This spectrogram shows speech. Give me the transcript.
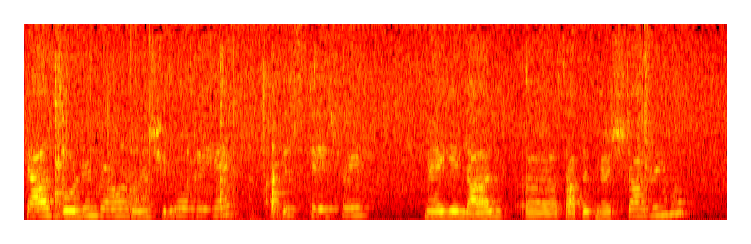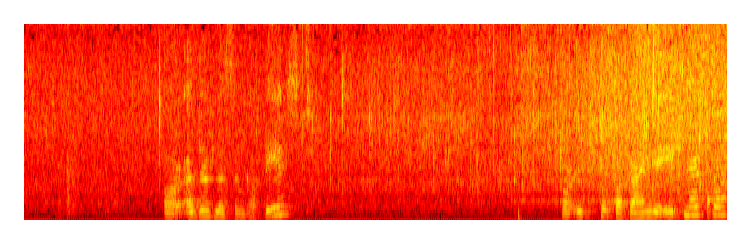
प्याज गोल्डन ब्राउन होना शुरू हो गई है। अब इस स्टेज पे मैं ये लाल साबित मिर्च डाल रही हूँ और अदरक लहसुन का पेस्ट और इसको पकाएँगे एक मिनट तक।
